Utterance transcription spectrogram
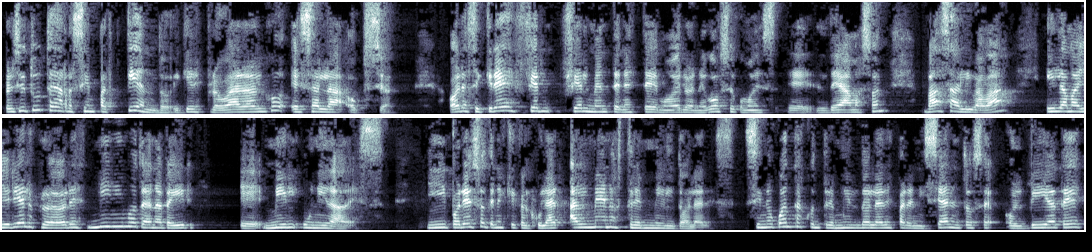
Pero si tú estás recién partiendo y quieres probar algo, esa es la opción. Ahora, si crees fielmente en este modelo de negocio, como es eh, el de Amazon, vas a Alibaba y la mayoría de los proveedores mínimo te van a pedir eh, mil unidades. Y por eso tienes que calcular al menos tres mil dólares. Si no cuentas con tres mil dólares para iniciar, entonces olvídate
